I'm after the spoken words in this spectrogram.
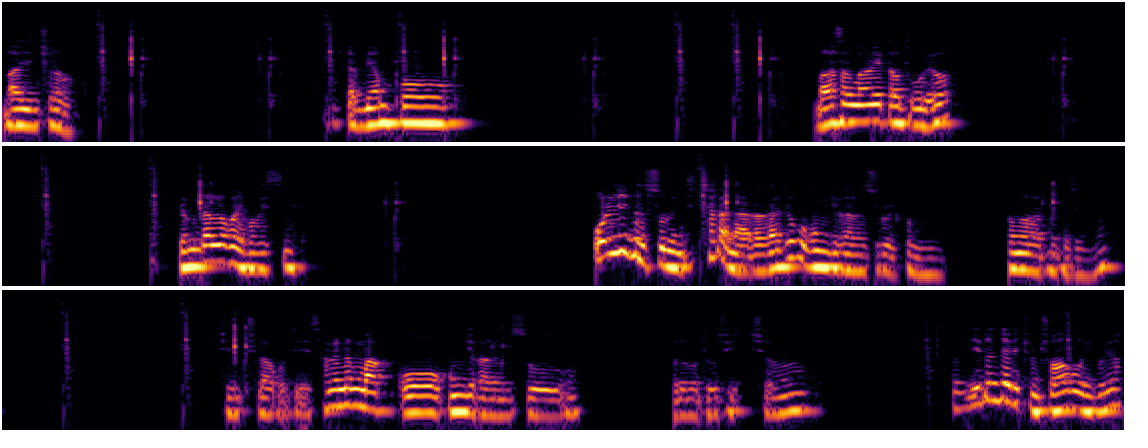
마진출하고. 일단 면포. 마상 나가겠다 두고요. 병달러가 해보겠습니다. 올리는 수는 이제 차가 나가가지고 공격하는 수를 좀 선호합니다, 저는. 진출하고 이제 상명 맞고 공격하는 수 그런 거 둘 수 있죠. 이런 자리 좀 좋아 보이고요.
